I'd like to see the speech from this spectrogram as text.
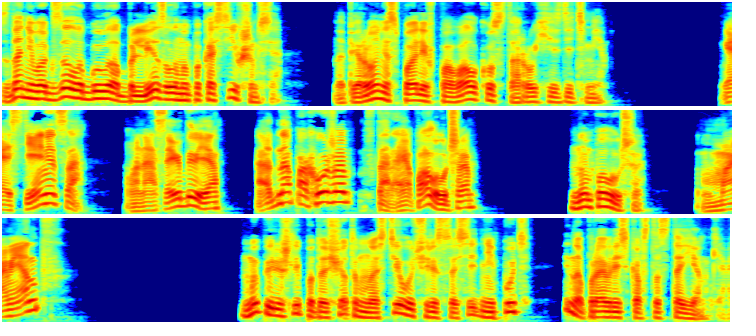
здание вокзала было облезлым и покосившимся. На перроне спали в повалку старухи с детьми. «Гостиница? У нас их две. Одна похуже, вторая получше», нам получше. В момент. Мы перешли по дощатому настилу через соседний путь и направились к автостоянке.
